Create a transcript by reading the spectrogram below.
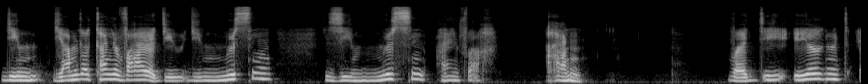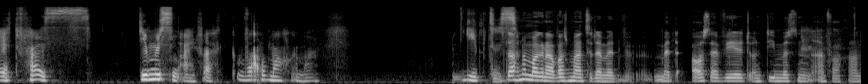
die, die haben da keine Wahl, die, die müssen, sie müssen einfach ran. Weil die irgendetwas, die müssen einfach, warum auch immer gibt es. Sag nochmal genau, was meinst du damit mit auserwählt und die müssen einfach ran?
